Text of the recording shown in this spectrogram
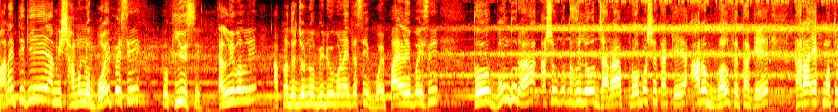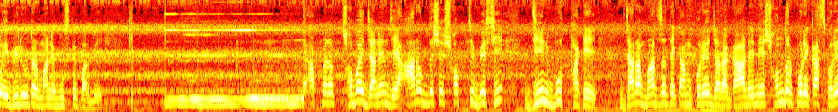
বানাইতে গিয়ে আমি সামান্য ভয় পাইছি। তো কি হয়েছে খেললি বললি আপনাদের জন্য ভিডিও বানাইতেছি, ভয় পাইলে পাইছি। তো বন্ধুরা, আসল কথা হলো, যারা প্রবাসে থাকে, আরব গল্ফে থাকে তারা একমাত্র এই ভিডিওটার মানে বুঝতে পারবে। আপনারা সবাই জানেন যে আরব দেশে সবচেয়ে বেশি জিন বুথ থাকে। যারা মাঝরাতে কাম করে, যারা গার্ডেনে সন্ধ্যার পরে কাজ করে,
